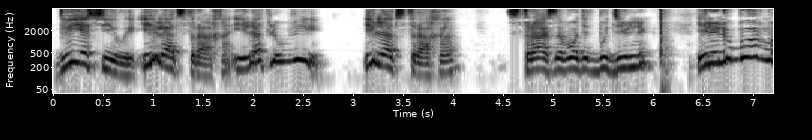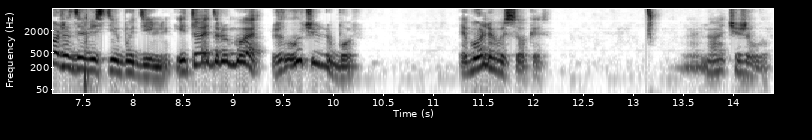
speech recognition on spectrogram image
Две силы. Или от страха, или от любви. Или от страха. Страх заводит будильник. Или любовь может завести будильник. И то, и другое. Лучше любовь. И более высокая. Но тяжело.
